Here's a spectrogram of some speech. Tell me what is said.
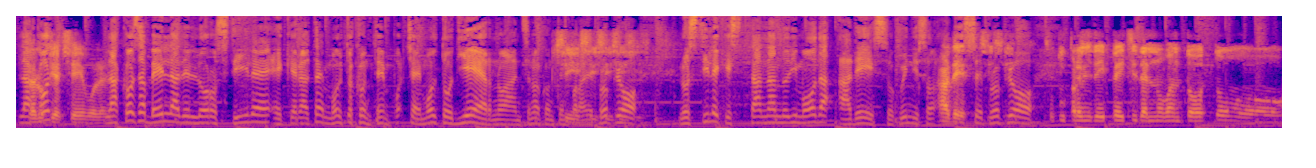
bello co- piacevole la cosa bella del loro stile è che in realtà è molto contemporaneo, cioè è molto odierno, anzi, no? Contemporaneo. Sì, è sì, proprio sì, sì, lo stile che sta andando di moda adesso. Quindi so- adesso, è sì, proprio. sì. se tu prendi dei pezzi del 98 hanno,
